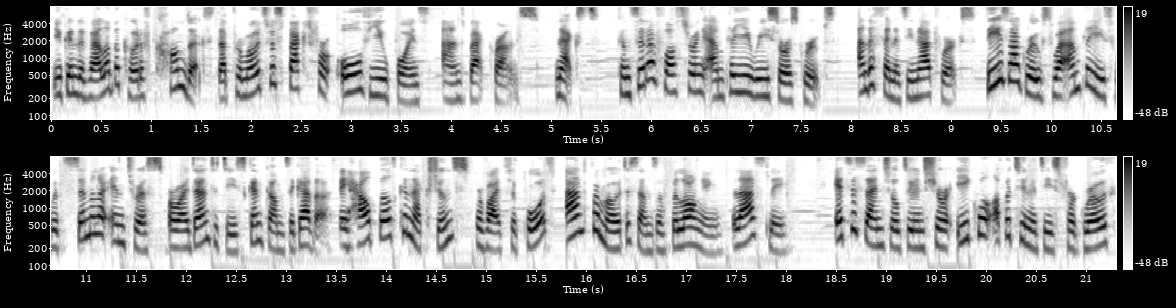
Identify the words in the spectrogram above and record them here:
you can develop a code of conduct that promotes respect for all viewpoints and backgrounds. Next, Consider fostering employee resource groups and affinity networks. These are groups where employees with similar interests or identities can come together. They help build connections, provide support, and promote a sense of belonging. Lastly, it's essential to ensure equal opportunities for growth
